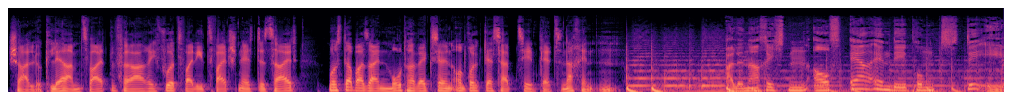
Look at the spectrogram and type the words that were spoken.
Charles Leclerc im zweiten Ferrari fuhr zwar die zweitschnellste Zeit, musste aber seinen Motor wechseln und rückt deshalb zehn Plätze nach hinten. Alle Nachrichten auf rnd.de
